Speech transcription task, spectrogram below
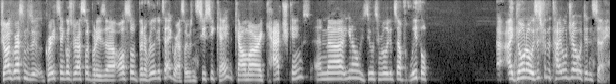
John Gresham's a great singles wrestler, but he's uh, also been a really good tag wrestler. He was in CCK, the Calamari Catch Kings, and uh, you know he's doing some really good stuff with Lethal. I, I don't know. Is this for the title, Joe? It didn't say.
